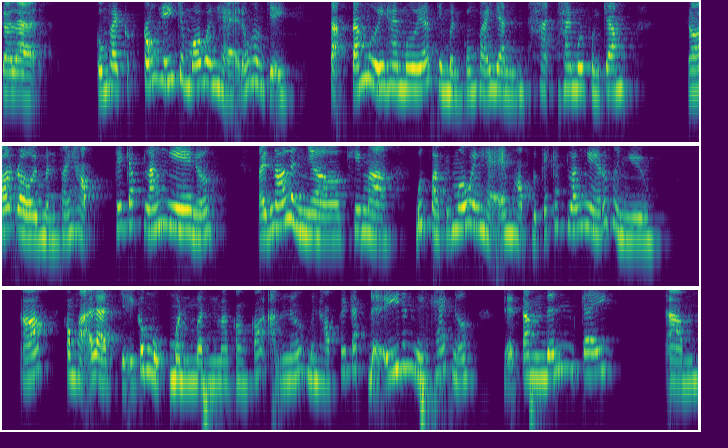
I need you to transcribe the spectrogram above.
gọi là cũng phải cống hiến cho mối quan hệ đúng không chị? 80 20 á, thì mình cũng phải dành 20 phần trăm. Đó rồi mình phải học cái cách lắng nghe nữa. Phải nói là nhờ khi mà bước vào cái mối quan hệ em học được cái cách lắng nghe rất là nhiều. Đó không phải là chỉ có một mình mình mà còn có ảnh nữa. Mình học cái cách để ý đến người khác nữa để tâm đến cái um,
